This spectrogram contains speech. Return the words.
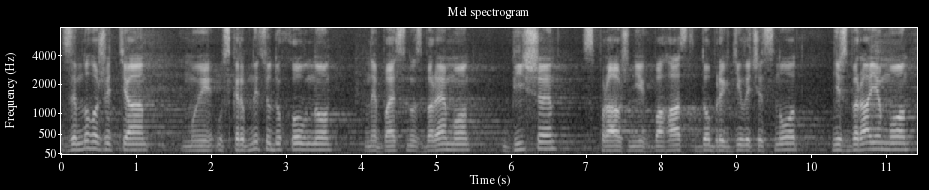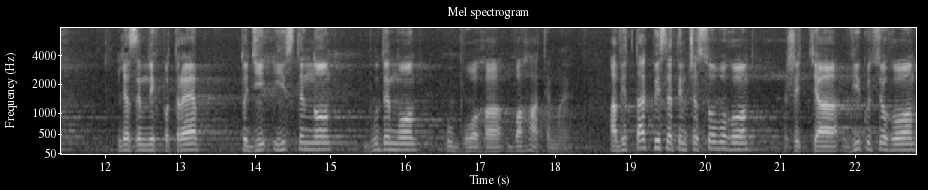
земного життя ми у скарбницю духовну небесну зберемо більше справжніх багатств, добрих діл і чеснот, ніж збираємо для земних потреб, тоді істинно будемо у Бога багатими. А відтак, після тимчасового життя віку цього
